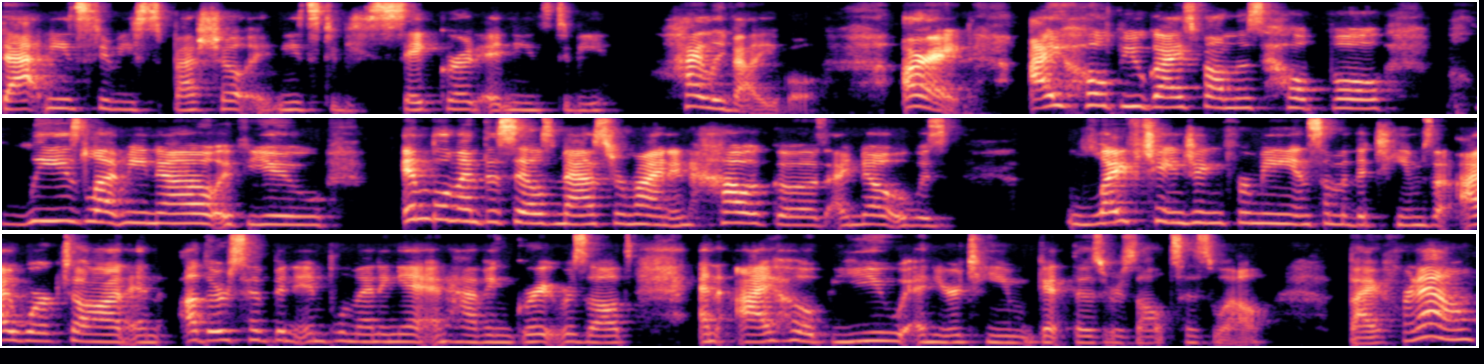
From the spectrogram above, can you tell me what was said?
That needs to be special. It needs to be sacred. It needs to be highly valuable. All right. I hope you guys found this helpful. Please let me know if you implement the sales mastermind and how it goes. I know it was life changing for me and some of the teams that I worked on, and others have been implementing it and having great results. And I hope you and your team get those results as well. Bye for now.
